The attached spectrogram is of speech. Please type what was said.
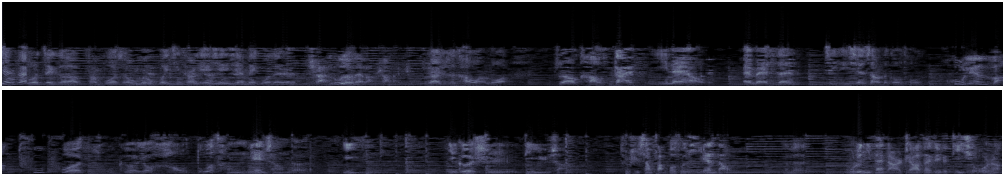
现在做这个反播的时候，我们会经常连线一些美国的人，全部都在网上来着，主要就是靠网络，主要靠 Skype、Email、MSN 进行线上的沟通。互联网突破阻隔有好多层面上的意义，一个是地域上，就是像反波所体验到的，那么无论你在哪儿，只要在这个地球上，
